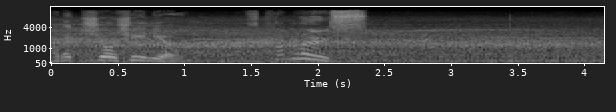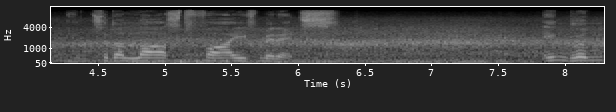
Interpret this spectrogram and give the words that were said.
And it's Jorginho. It's come loose. Into the last five minutes. England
